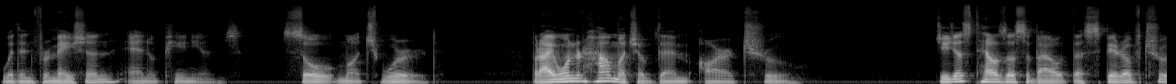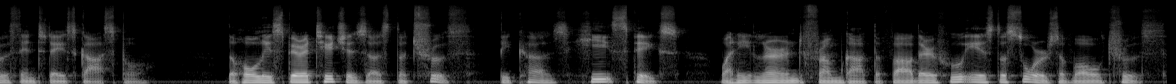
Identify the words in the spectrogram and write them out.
with information and opinions. So much word. But I wonder how much of them are true. Jesus tells us about the Spirit of truth in today's Gospel. The Holy Spirit teaches us the truth because He speaks what He learned from God the Father, who is the source of all truth.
